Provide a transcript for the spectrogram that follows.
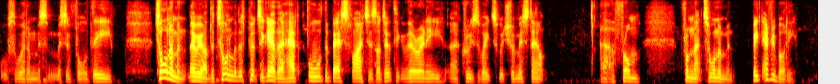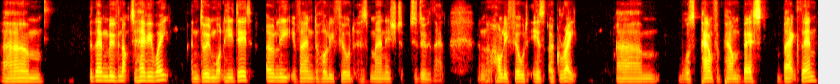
What's the word I'm missing, missing for? The tournament. There we are. The tournament that's put together had all the best fighters. I don't think there are any uh, cruiserweights which were missed out uh, from from that tournament. Beat everybody. Um, but then moving up to heavyweight and doing what he did, only Evander Holyfield has managed to do that. And Holyfield is a great, um, was pound for pound best back then.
